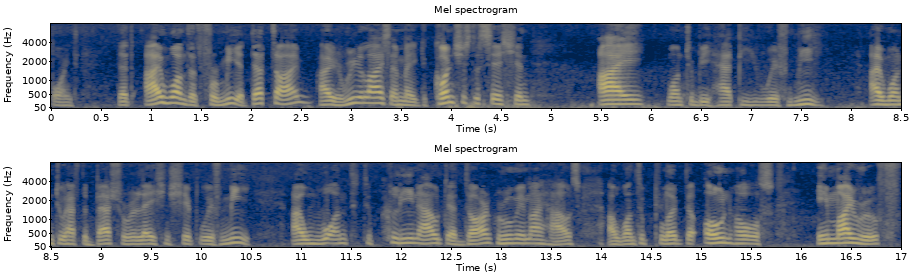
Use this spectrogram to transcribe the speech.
point that I wanted for me at that time. I realized and made the conscious decision I want to be happy with me. I want to have the best relationship with me. I want to clean out that dark room in my house. I want to plug the own holes in my roof.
